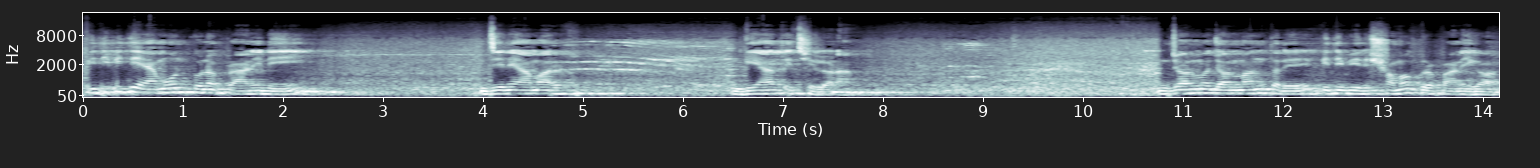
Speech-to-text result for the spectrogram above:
পৃথিবীতে এমন কোনো প্রাণী নেই যিনি আমার জ্ঞাতি ছিল না। জন্ম জন্মান্তরে পৃথিবীর সমগ্র প্রাণীগণ,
